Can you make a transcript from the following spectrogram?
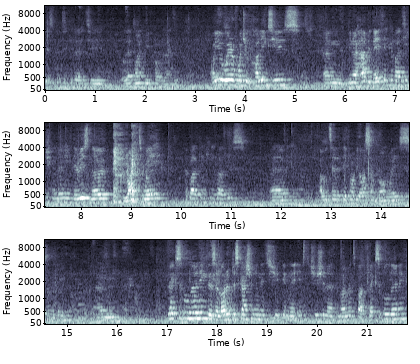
is particular to, or that might be problematic. Are you aware of what your colleagues use? Um, you know, how do they think about teaching and learning? There is no right way about thinking about this. Um, I would say that there probably are some wrong ways. Um, flexible learning, there's a lot of discussion in the, in the institution at the moment about flexible learning.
